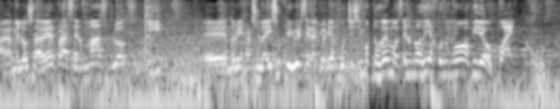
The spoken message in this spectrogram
háganmelo saber para hacer más vlogs. Y eh, no olviden dejar su like y suscribirse, que ayudaría muchísimo. Nos vemos en unos días con un nuevo video. Bye.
